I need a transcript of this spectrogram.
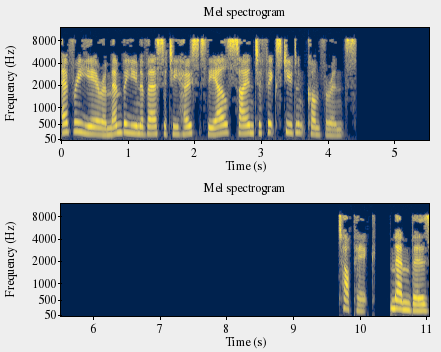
Every year a member university hosts the ELS Scientific Student Conference. Topic: Members.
